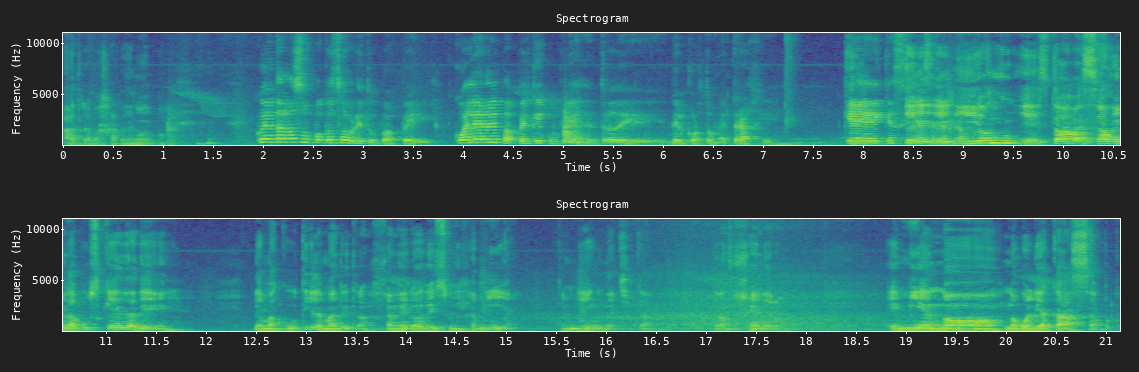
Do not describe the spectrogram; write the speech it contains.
a trabajar de nuevo. Cuéntanos un poco sobre tu papel. ¿Cuál era el papel que cumplías dentro de, del cortometraje? ¿Qué, qué sigue el, el guion estaba basado en la búsqueda de, de Makuti, la madre transgénero de su hija Mía, también una chica transgénero. Eh, Mía no, no vuelve a casa, porque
